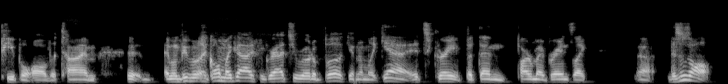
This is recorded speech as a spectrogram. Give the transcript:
people all the time, and when people are like, "Oh my god, congrats, you wrote a book," and I'm like, "Yeah, it's great," but then part of my brain's like, uh, "This is all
